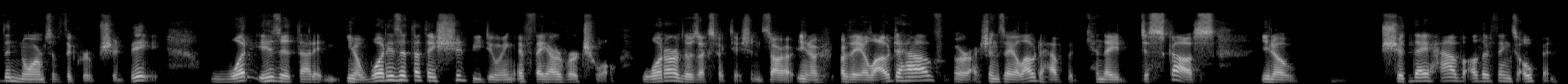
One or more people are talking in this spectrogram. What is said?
the norms of the group should be. What is it that it you know what is it that they should be doing if they are virtual? What are those expectations? Are you know are they allowed to have or i shouldn't say allowed to have but can they discuss you know should they have other things open?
